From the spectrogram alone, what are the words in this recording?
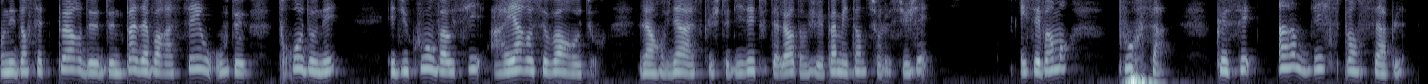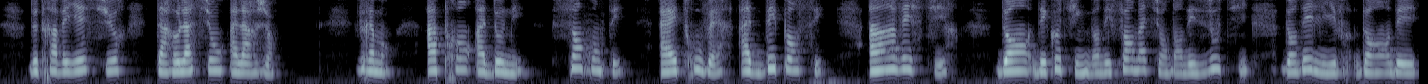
on est dans cette peur de, ne pas avoir assez ou, ou, de trop donner, et du coup on va aussi rien recevoir en retour. Là on revient à ce que je te disais tout à l'heure, donc je ne vais pas m'étendre sur le sujet. Et c'est vraiment pour ça que c'est indispensable de travailler sur ta relation à l'argent. Vraiment, apprends à donner, sans compter, à être ouvert, à dépenser, à investir dans des coachings, dans des formations, dans des outils, dans des livres, dans des,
